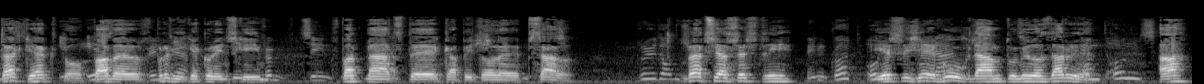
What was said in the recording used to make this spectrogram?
tak jak to Pavel v první ke Korinským v 15. kapitole psal. Bratři a sestry, jestliže Bůh nám tu milost daruje a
